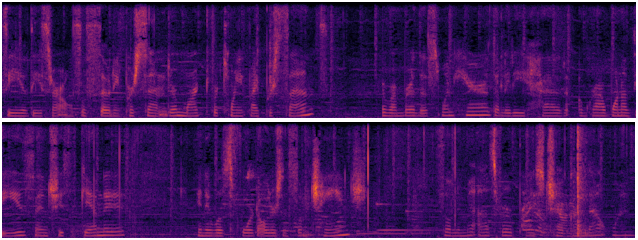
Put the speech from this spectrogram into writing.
see if these are also 70%. They're marked for 25%. Remember this one here, the lady had grabbed one of these and she scanned it and it was $4 and some change. So let me ask for a price check on that one.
